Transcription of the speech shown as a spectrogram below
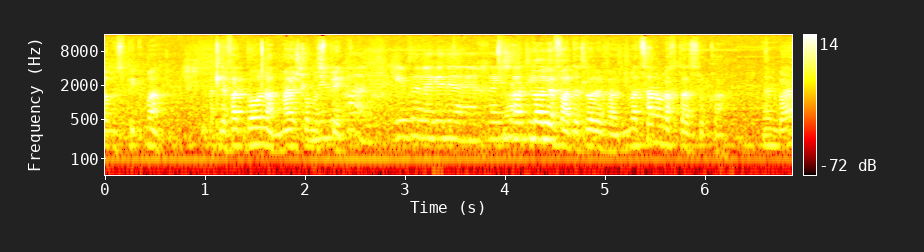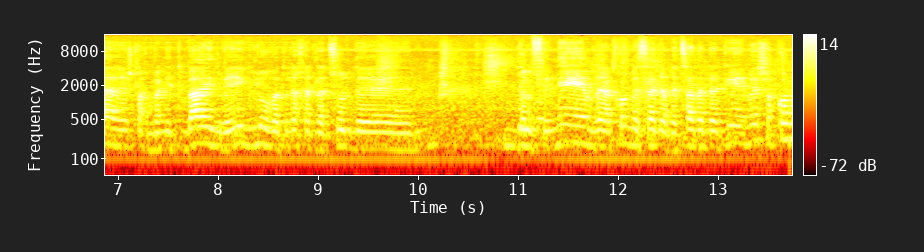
לא מספיק מה? את לבד בעולם, מה יש לא מספיק? אני לבד. אם זה נגיד אחרי לא, את לא לבד, את לא לבד, מצאנו לך תעסוקה. אין בעיה, יש לך בנית בית ואיגלו ואת הולכת לצוד אה, דולפינים והכל בסדר, בצד הדגים, יש הכל,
